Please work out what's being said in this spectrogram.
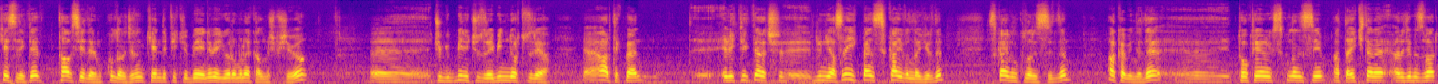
kesinlikle tavsiye ederim. Kullanıcının kendi fikri, beğeni ve yorumuna kalmış bir şey o. E, çünkü 1300 liraya, 1400 liraya e, artık ben e, elektrikli araç e, dünyasına ilk ben Skywell'la girdim. Skywell kullanıcısıydım. Akabinde de e, TOG T10X kullanıcısıyım. Hatta iki tane aracımız var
